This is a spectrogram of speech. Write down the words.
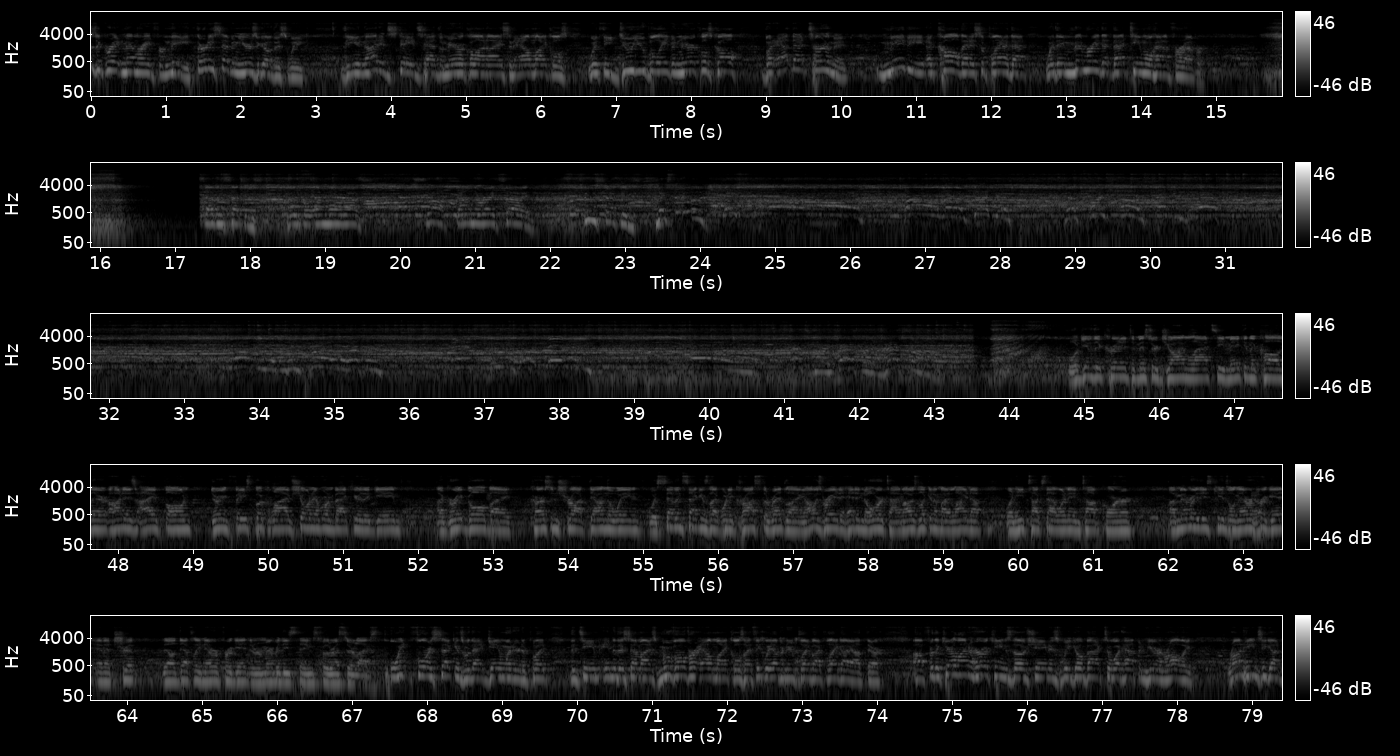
is a great memory for me. 37 years ago this week, the United States had the Miracle on Ice and Al Michaels with the Do You Believe in Miracles call. But at that tournament, maybe a call that has supplanted that with a memory that that team will have forever. Seven seconds. Time for one more rush. Drop down the right side. Two seconds. We'll give the credit to Mr. John Latzy making the call there on his iPhone during Facebook Live, showing everyone back here the game. A great goal by Carson Schrock down the wing with seven seconds left when he crossed the red line. I was ready to head into overtime. I was looking at my lineup when he tucks that one in top corner. A memory these kids will never Yep. forget and a trip they'll definitely never forget and remember these things for the rest of their lives. 0.4 seconds with that game winner to put the team into the semis. Move over, Al Michaels. I think we have a new play-by-play guy out there. Uh, for the Carolina Hurricanes, though, Shane, as we go back to what happened here in Raleigh, Ron Hainsey got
